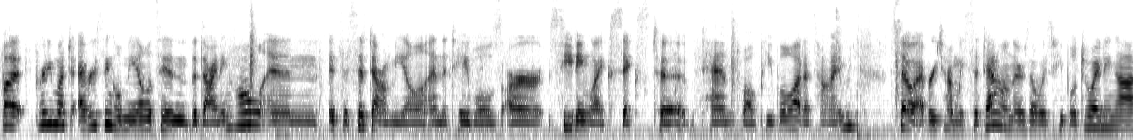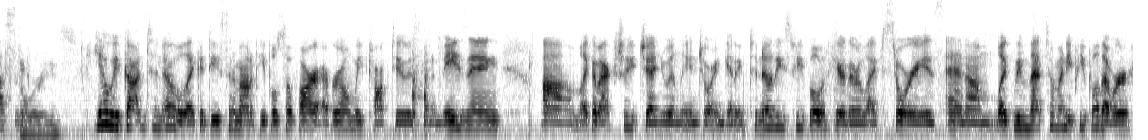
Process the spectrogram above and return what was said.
But pretty much every single meal it's in the dining hall and it's a sit down meal and the tables are seating like 6 to 10, 12 people at a time. So every time we sit down there's always people joining us. Stories. Yeah, we've gotten to know like a decent amount of people so far. Everyone we've talked to has been amazing. Um, like I'm actually genuinely enjoying getting to know these people and hear their life stories. And um, like we've met so many people that we're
